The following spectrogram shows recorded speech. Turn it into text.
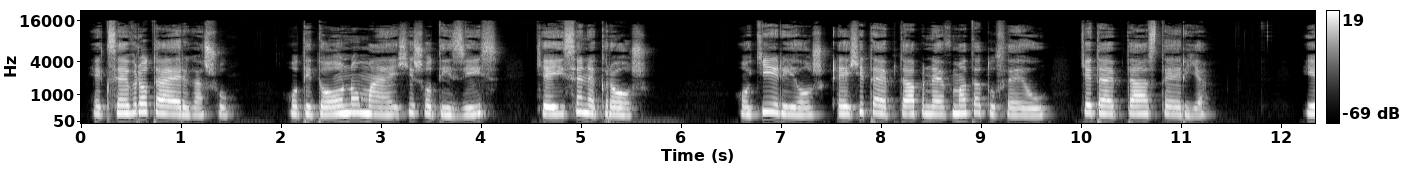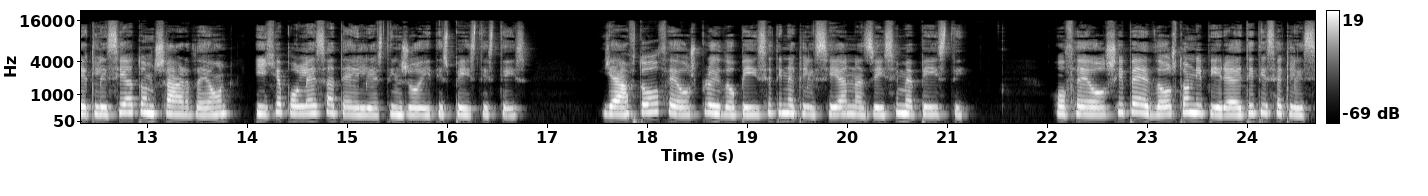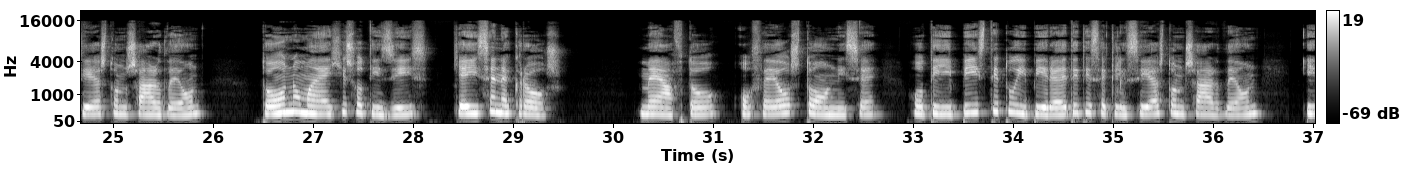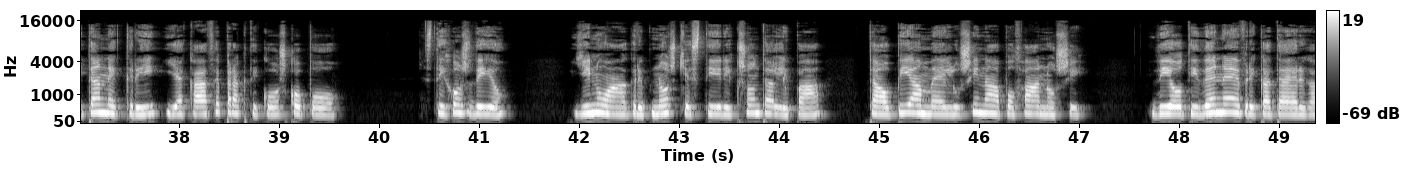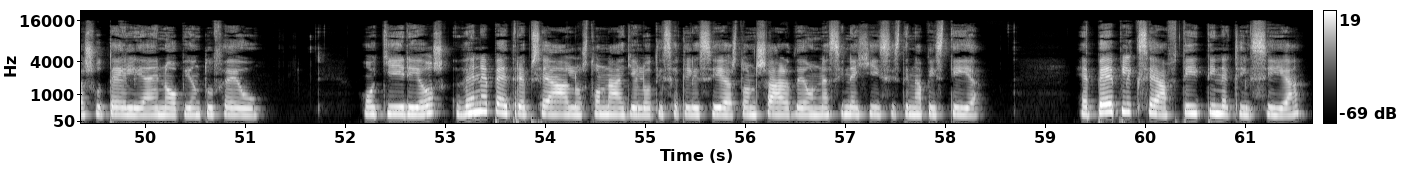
Εξεύρω τα έργα σου, ότι το όνομα έχεις ότι ζεις και είσαι νεκρός ο Κύριος έχει τα επτά πνεύματα του Θεού και τα επτά αστέρια. Η Εκκλησία των Σάρδεων είχε πολλές ατέλειες στην ζωή της πίστης της. Γι' αυτό ο Θεός προειδοποίησε την Εκκλησία να ζήσει με πίστη. Ο Θεός είπε εδώ στον υπηρέτη της Εκκλησίας των Σάρδεων «Το όνομα έχεις ότι ζεις και είσαι νεκρός». Με αυτό ο Θεός τόνισε ότι η πίστη του υπηρέτη της Εκκλησίας των Σάρδεων ήταν νεκρή για κάθε πρακτικό σκοπό. Στίχος 2. Γίνου άγρυπνος και στήριξον τα λοιπά, τα οποία μέλουσι να αποθάνωση, διότι δεν έβρικα τα έργα σου τέλεια ενώπιον του Θεού. Ο Κύριος δεν επέτρεψε άλλο στον άγγελο της Εκκλησίας των Σάρδεων να συνεχίσει στην απιστία. Επέπληξε αυτή την Εκκλησία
